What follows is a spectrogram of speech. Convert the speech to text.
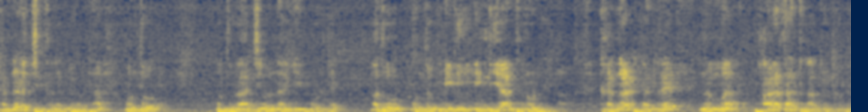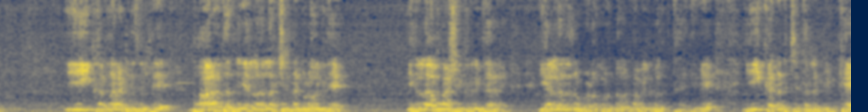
ಕನ್ನಡ ಚಿತ್ರರಂಗವನ್ನು ಒಂದು ಒಂದು ರಾಜ್ಯವನ್ನಾಗಿ ನೋಡಿದೆ, ಅದು ಒಂದು ಮಿನಿ ಇಂಡಿಯಾ ಅಂತ ನೋಡ್ಬೇಕು ಕರ್ನಾಟಕ ಅಂದರೆ ನಮ್ಮ ಭಾರತ ಅಂತ ನಾವು ತಿಳ್ಕೊಬೇಕು. ಈ ಕರ್ನಾಟಕದಲ್ಲಿ ಭಾರತದ ಎಲ್ಲ ಲಕ್ಷಣಗಳು ಇದೆ. ಎಲ್ಲ ಭಾಷಿಕರು ಇದ್ದಾರೆ. ಎಲ್ಲರನ್ನು ಒಳಗೊಂಡು ನಾವಿಲ್ಲಿ ಬರ್ತಾ ಇದ್ದೀವಿ. ಈ ಕನ್ನಡ ಚಿತ್ರರಂಗಕ್ಕೆ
